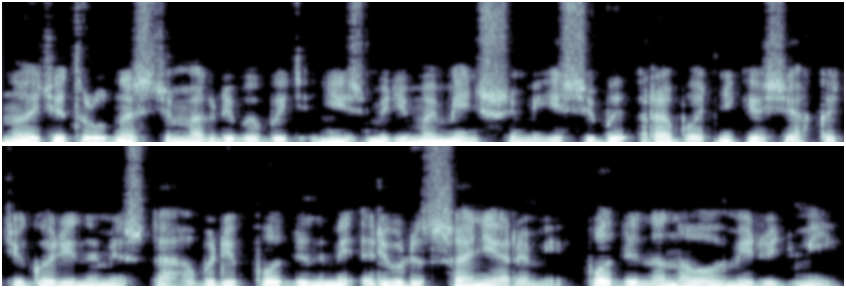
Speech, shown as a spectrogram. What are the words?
Но эти трудности могли бы быть неизмеримо меньшими, если бы работники всех категорий на местах были подлинными революционерами, подлинно новыми людьми.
